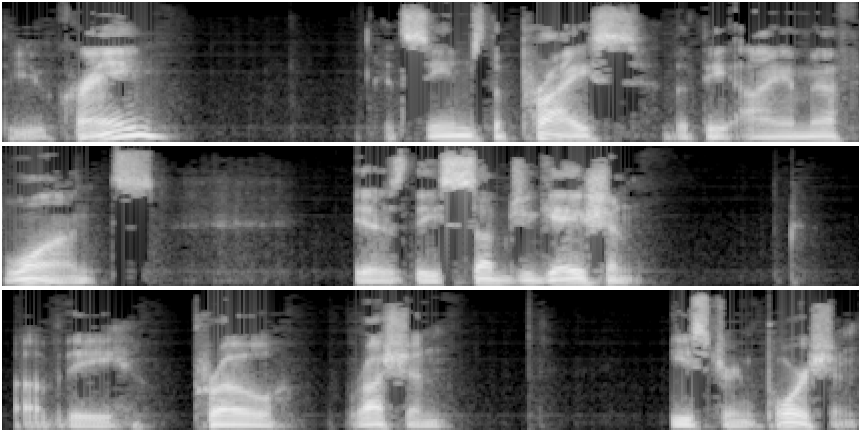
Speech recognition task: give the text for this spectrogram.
the Ukraine, it seems the price that the IMF wants is the subjugation of the pro Russian eastern portion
